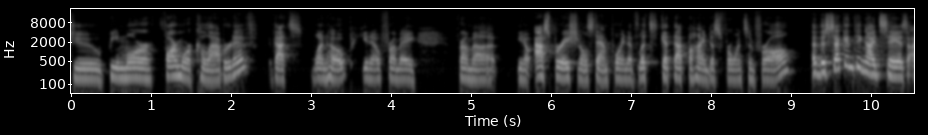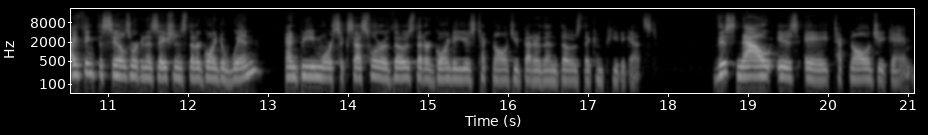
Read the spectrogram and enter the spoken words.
to be more far more collaborative. That's one hope, you know, from a from a you know aspirational standpoint of let's get that behind us for once and for all Uh, the second thing i'd say is i think the sales organizations that are going to win and be more successful are those that are going to use technology better than those they compete against. This now is a technology game.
